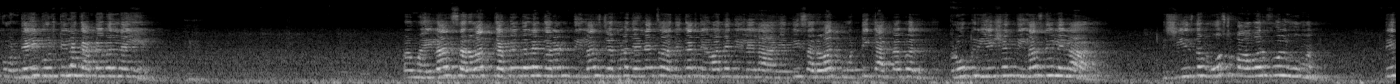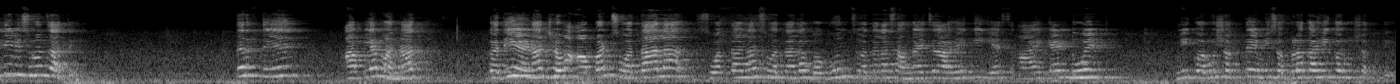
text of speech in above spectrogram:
कोणत्याही गोष्टीला कॅपेबल नाही आहे पण महिला सर्वात कॅपेबल आहे कारण तिलाच जन्म देण्याचा अधिकार देवाने दिलेला आहे. ती सर्वात मोठी कॅपेबल प्रो क्रिएशन तिलाच दिलेलं आहे. She is the most powerful woman ते ती विसरून जाते. तर ते आपल्या मनात कधी येणार? जेव्हा आपण स्वतःला स्वतःला स्वतःला बघून स्वतःला सांगायचं आहे की yes I can do it मी करू शकते मी सगळं काही करू शकते.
